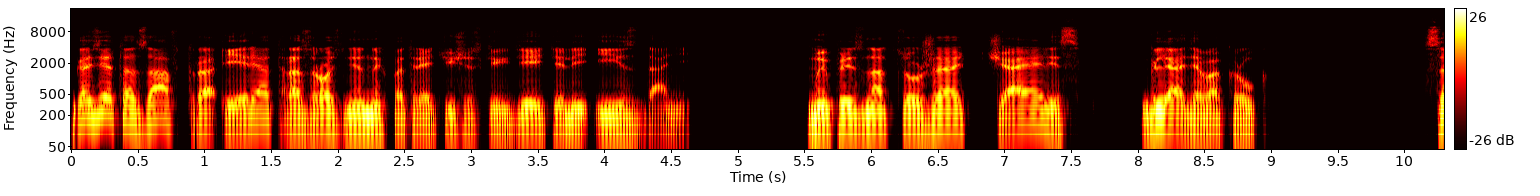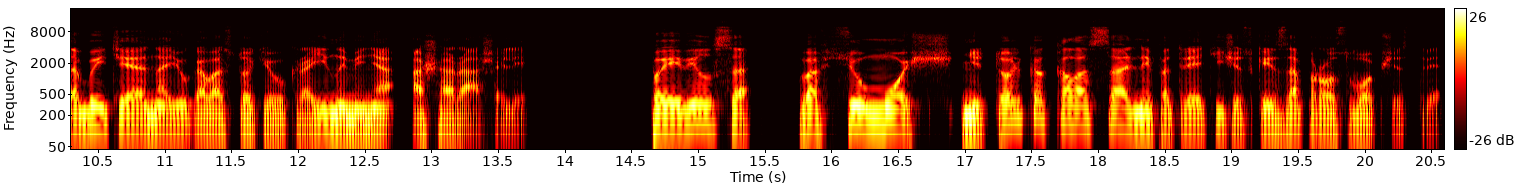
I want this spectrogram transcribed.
газета «Завтра» и ряд разрозненных патриотических деятелей и изданий. Мы, признаться, уже отчаялись, глядя вокруг. События на юго-востоке Украины меня ошарашили. Появился во всю мощь не только колоссальный патриотический запрос в обществе,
